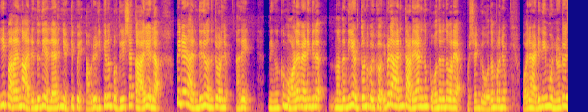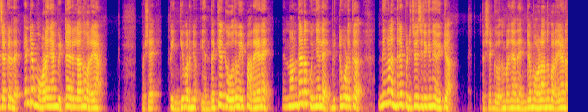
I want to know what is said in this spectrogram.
ഈ പറയുന്ന അരുന്ധതി എല്ലാവരും ഞെട്ടിപ്പോയി. അവരൊരിക്കലും പ്രതീക്ഷ കാര്യമല്ല. പിന്നീട് അരുന്ധതി വന്നിട്ട് പറഞ്ഞു അതെ നിങ്ങൾക്ക് മോളെ വേണമെങ്കിൽ നന്ദ നീ എടുത്തോണ്ട് പോയിക്കോ. ഇവിടെ ആരും തടയാനൊന്നും പോകുന്നില്ലെന്ന് പറയാം. പക്ഷെ ഗോതം പറഞ്ഞു ഒരടി നീ മുന്നോട്ട് വെച്ചേക്കരുത്. എന്റെ മോളെ ഞാൻ വിട്ടുതരില്ല എന്ന് പറയാം. പക്ഷെ പിങ്കി പറഞ്ഞു എന്തൊക്കെയാ ഗൗതം ഈ പറയണേ? നന്ദയുടെ കുഞ്ഞല്ലേ വിട്ടുകൊടുക്ക. നിങ്ങൾ എന്തിനാ പിടിച്ചു വെച്ചിരിക്കുന്ന ചോദിക്കുക പക്ഷെ ഗൗതം പറഞ്ഞു അത് എന്റെ മോളാന്ന് പറയാണ്.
